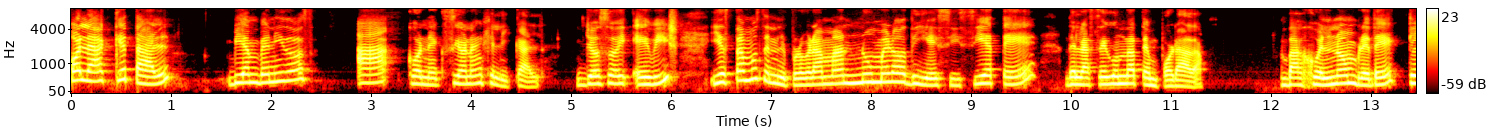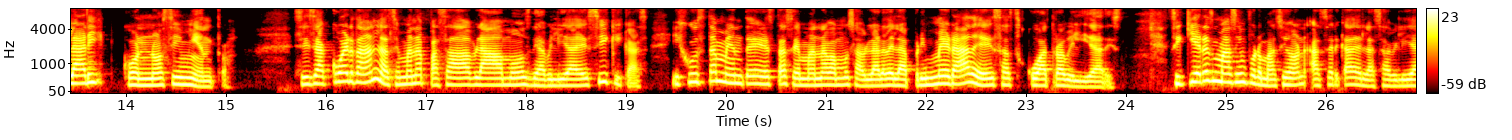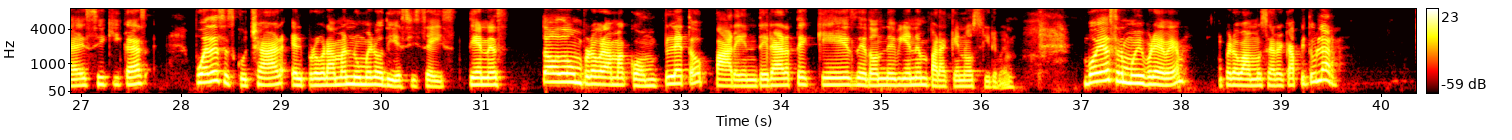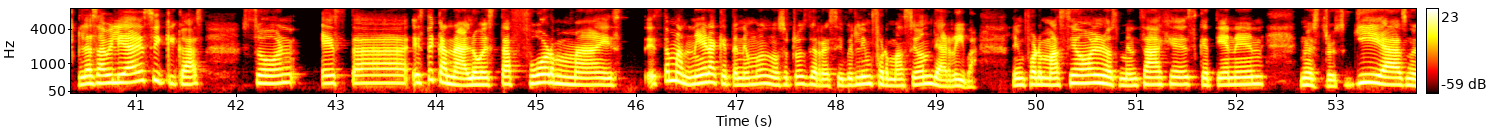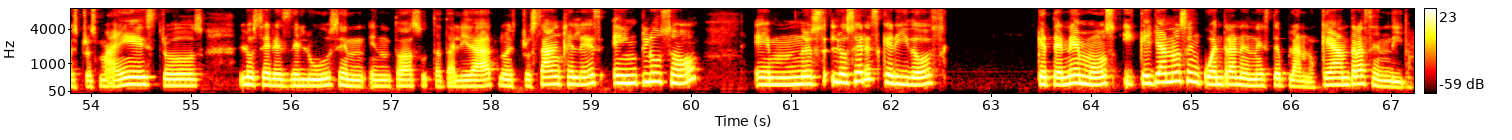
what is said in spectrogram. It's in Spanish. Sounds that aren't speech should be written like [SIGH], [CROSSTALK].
Hola, ¿qué tal? Bienvenidos a Conexión Angelical. Yo soy Evish y estamos en el programa número 17 de la segunda temporada, bajo el nombre de Clari Conocimiento. Si se acuerdan, la semana pasada hablábamos de habilidades psíquicas y justamente esta semana vamos a hablar de la primera de esas cuatro habilidades. Si quieres más información acerca de las habilidades psíquicas, puedes escuchar el programa número 16. Tienes todo un programa completo para enterarte qué es, de dónde vienen, para qué nos sirven. Voy a ser muy breve, pero vamos a recapitular. Las habilidades psíquicas son esta, este canal o esta forma, esta manera que tenemos nosotros de recibir la información de arriba, la información, los mensajes que tienen nuestros guías, nuestros maestros, los seres de luz en, toda su totalidad, nuestros ángeles e incluso em, los seres queridos que tenemos y que ya no se encuentran en este plano, que han trascendido.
